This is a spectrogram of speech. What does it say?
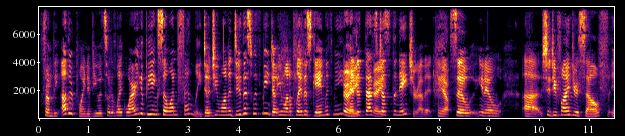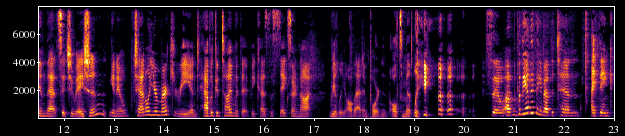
from the other point of view, it's sort of like, why are you being so unfriendly? Don't you want to do this with me? Don't you want to play this game with me? and it, that's right. just the nature of it. Yeah. So, you know, uh, should you find yourself in that situation, you know, channel your Mercury and have a good time with it because the stakes are not really all that important ultimately. So, um, but the other thing about the 10, I think,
